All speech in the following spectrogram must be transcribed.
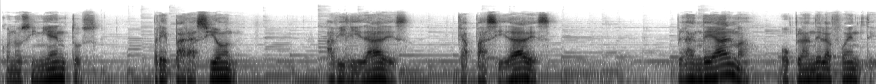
conocimientos, preparación, habilidades, capacidades, plan de alma o plan de la fuente.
